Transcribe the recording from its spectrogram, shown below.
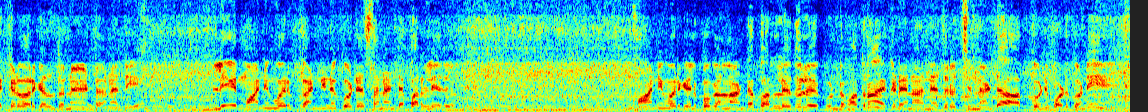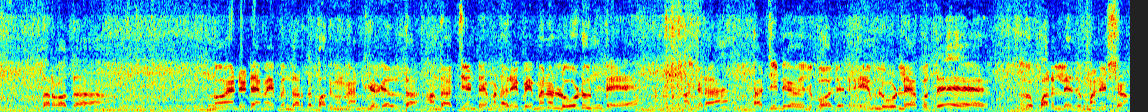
ఎక్కడి వరకు వెళ్తున్నాయి ఏంటో అనేది. లే మార్నింగ్ వరకు కంటిన్యూ కొట్టేస్తానంటే పర్లేదు. మార్నింగ్ వరకు వెళ్ళిపోగలను అంటే పర్లేదు. లేకుంటే మాత్రం ఎక్కడైనా నిద్ర వచ్చిందంటే ఆపుకొని పడుకొని తర్వాత నో ఎంటర్ టైం అయిపోయిన తర్వాత పదకొండు గంటలకు వెళ్తా. అంత అర్జెంట్ ఏమన్నా? రేపు ఏమైనా లోడ్ ఉంటే అక్కడ అర్జెంటుగా వెళ్ళిపోవాలి. ఏం లోడ్ లేకపోతే పర్లేదు మన ఇష్టం.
